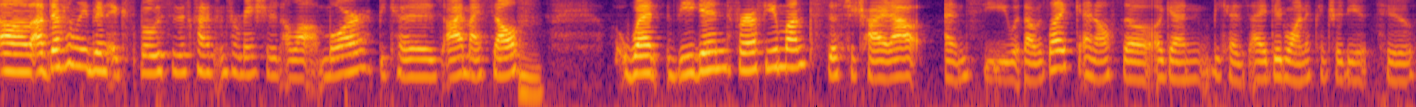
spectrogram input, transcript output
um, I've definitely been exposed to this kind of information a lot more because I myself Mm. went vegan for a few months just to try it out and see what that was like, and also again because I did want to contribute to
